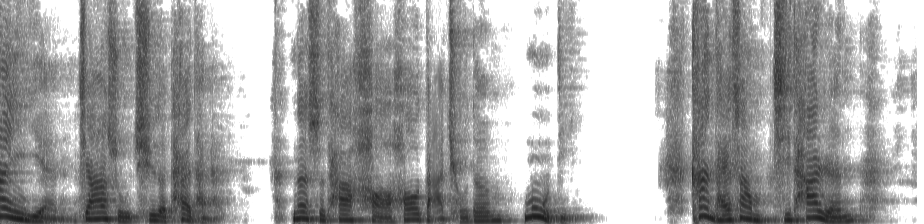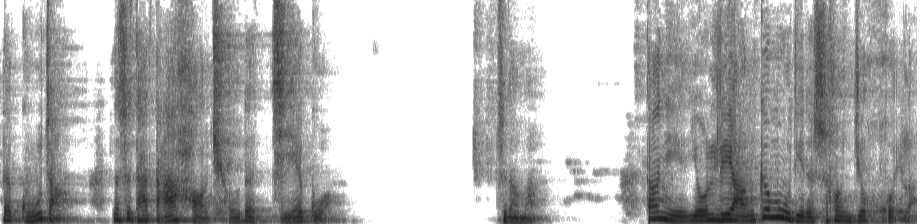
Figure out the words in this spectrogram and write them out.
看一眼家属区的太太，那是他好好打球的目的；看台上其他人的鼓掌，那是他打好球的结果。知道吗？当你有两个目的的时候，你就毁了。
